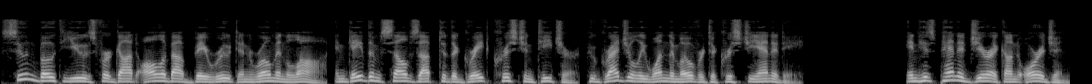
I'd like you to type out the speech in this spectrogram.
Soon both youths forgot all about Beirut and Roman law, and gave themselves up to the great Christian teacher, who gradually won them over to Christianity. In his panegyric on Origen,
